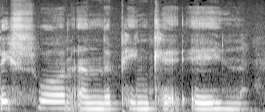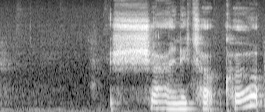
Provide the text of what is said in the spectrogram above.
this one and the pink in shiny top coat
